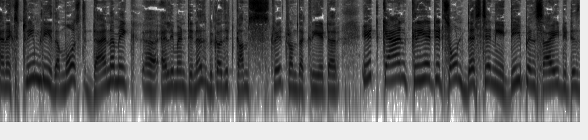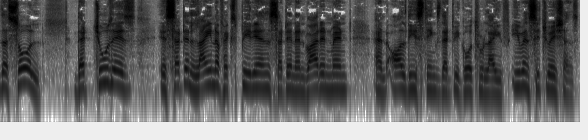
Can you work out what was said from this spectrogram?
an extremely the most dynamic uh, element in us because it comes straight from the creator. It can create its own destiny. Deep inside it is the soul that chooses a certain line of experience, certain environment, and all these things that we go through life, even situations.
